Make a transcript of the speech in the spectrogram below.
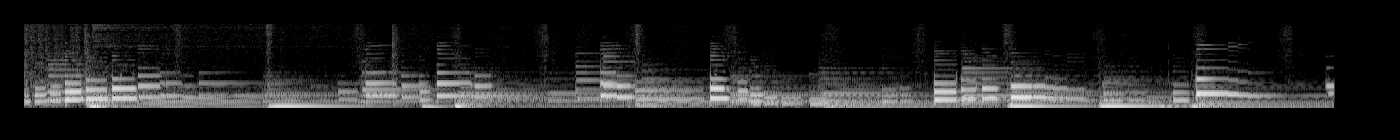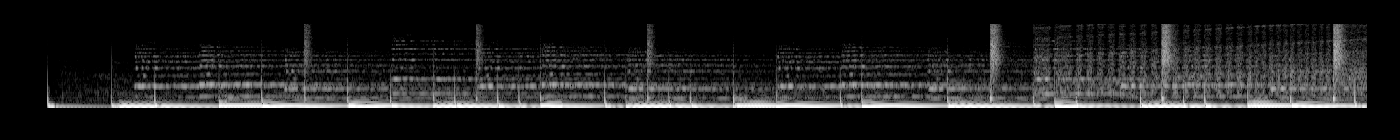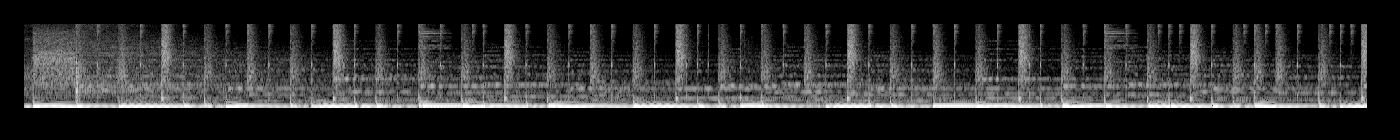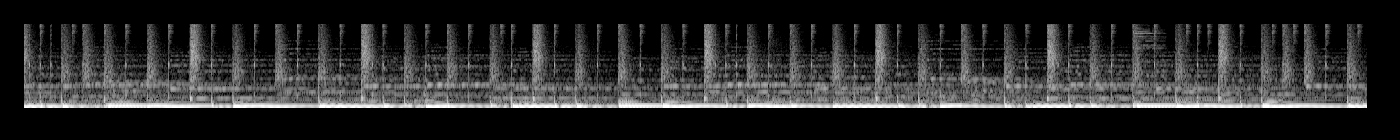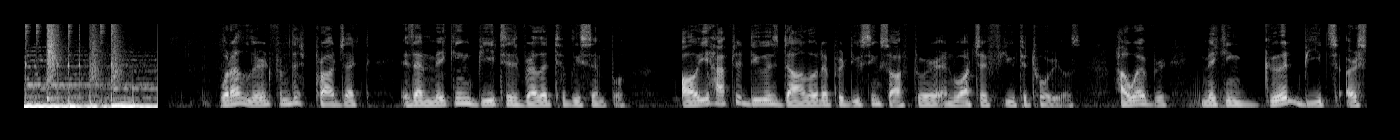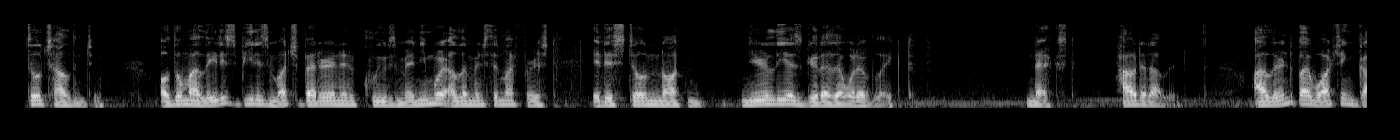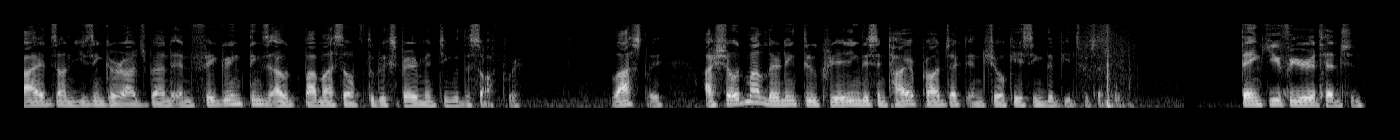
I learned from this project is that making beats is relatively simple. All you have to do is download a producing software and watch a few tutorials. However, making good beats are still challenging. Although my latest beat is much better and includes many more elements than my first, it is still not nearly as good as I would have liked. Next, how did I learn? I learned by watching guides on using GarageBand and figuring things out by myself through experimenting with the software. Lastly, I showed my learning through creating this entire project and showcasing the beats which I made. Thank you for your attention.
